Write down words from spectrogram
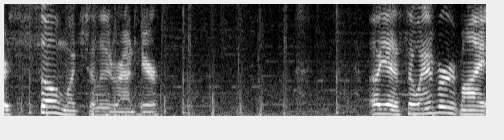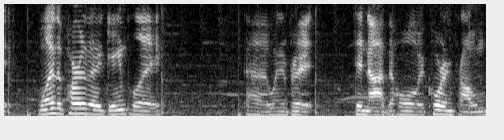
There's so much to loot around here. Oh yeah, so whenever my one of the part of the gameplay, uh, whenever it did not the whole recording problem,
